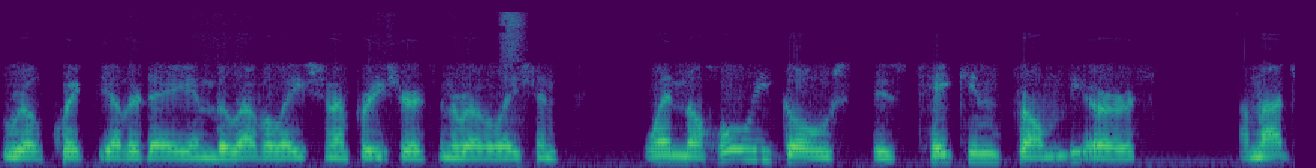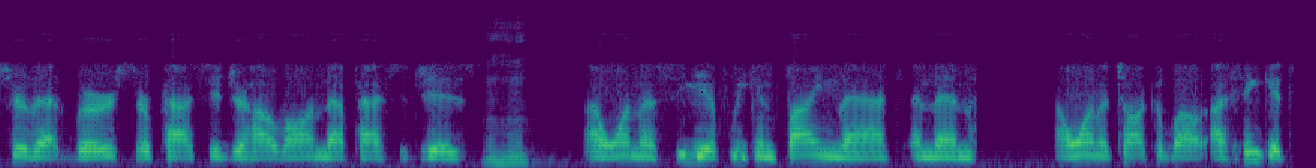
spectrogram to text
real quick the other day in the Revelation. I'm pretty sure it's in the Revelation. When the Holy Ghost is taken from the earth, I'm not sure that verse or passage or how long that passage is. Mm-hmm. I want to see if we can find that, and then I want to talk about. I think it's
